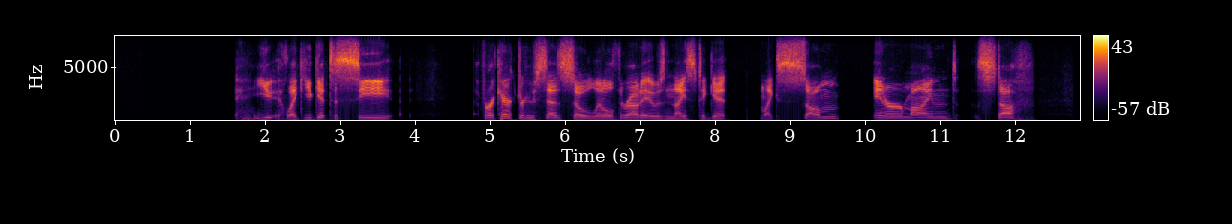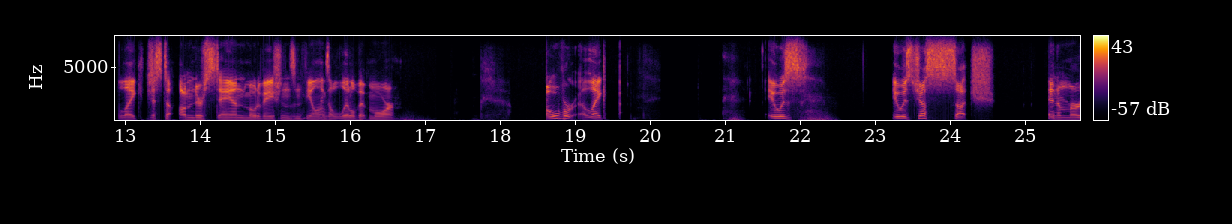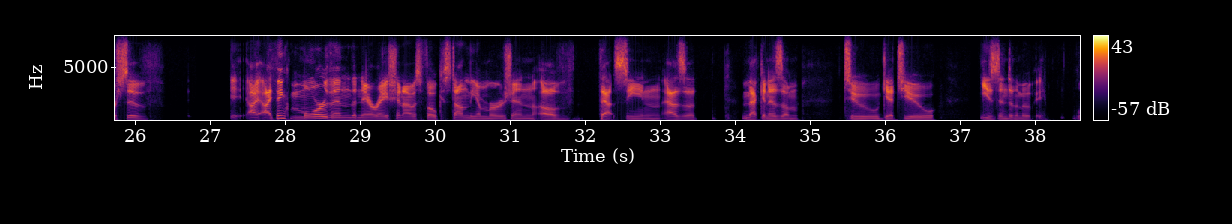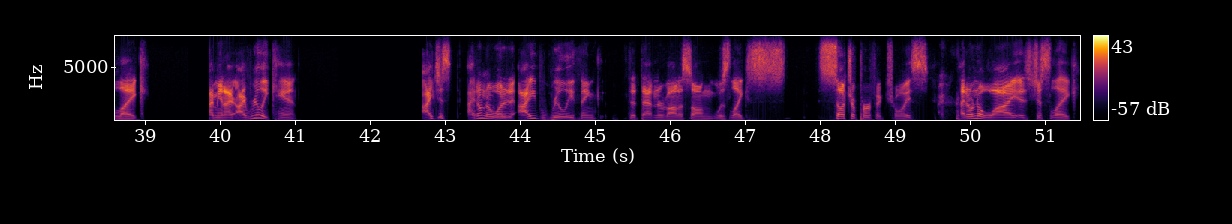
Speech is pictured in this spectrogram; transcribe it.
you like you get to see for a character who says so little throughout it. It was nice to get like some inner mind stuff, like just to understand motivations and feelings a little bit more over like it was it was just such an immersive I, I think more than the narration, I was focused on the immersion of that scene as a mechanism to get you eased into the movie. Like, I mean, I, I really can't. I just I don't know what it. I really think that that Nirvana song was like s- such a perfect choice. I don't know why. It's just like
